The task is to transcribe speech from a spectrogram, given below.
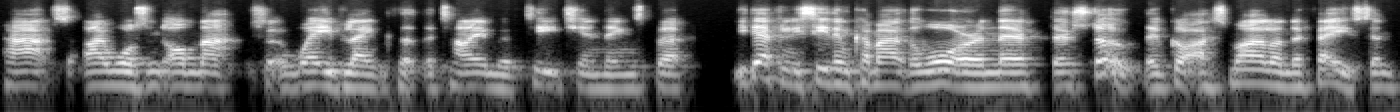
perhaps I wasn't on that sort of wavelength at the time of teaching things, but you definitely see them come out of the water and they're they're stoked. They've got a smile on their face. And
